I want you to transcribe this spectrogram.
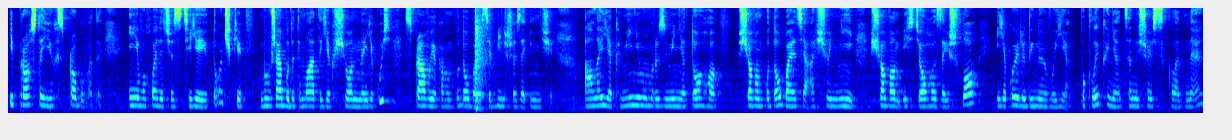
і просто їх спробувати. І виходячи з цієї точки, ви вже будете мати, якщо не якусь справу, яка вам подобається більше за інші, але як мінімум розуміння того, що вам подобається, а що ні, що вам із цього зайшло, і якою людиною ви є. Покликання це не щось складне,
